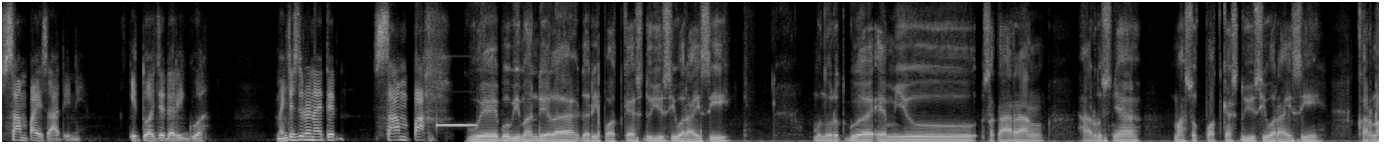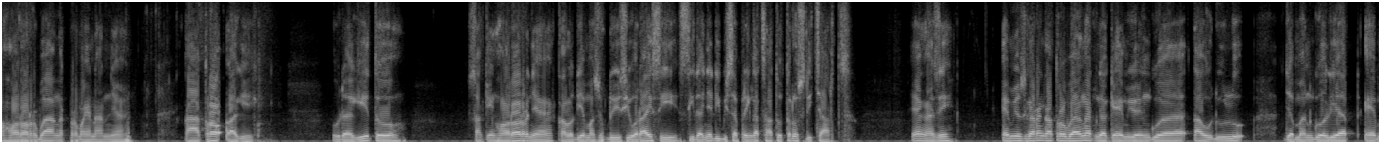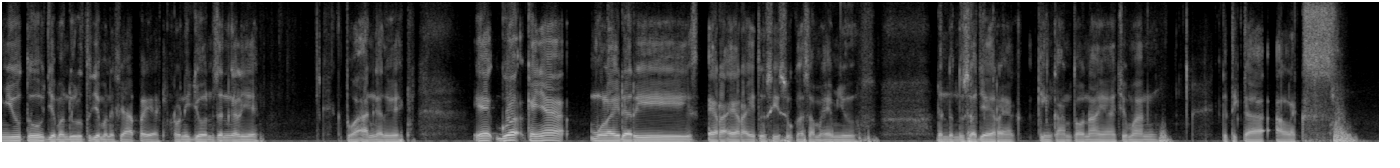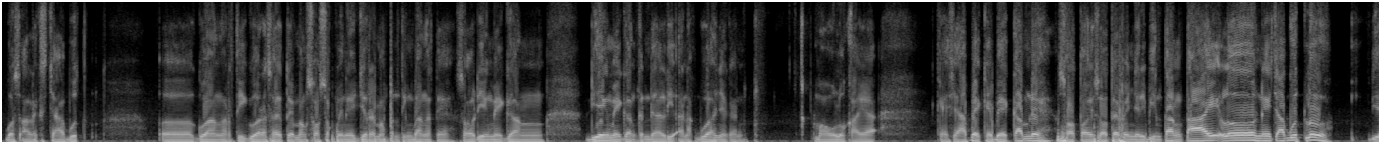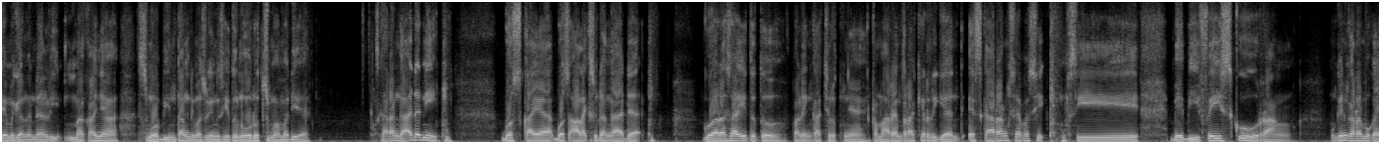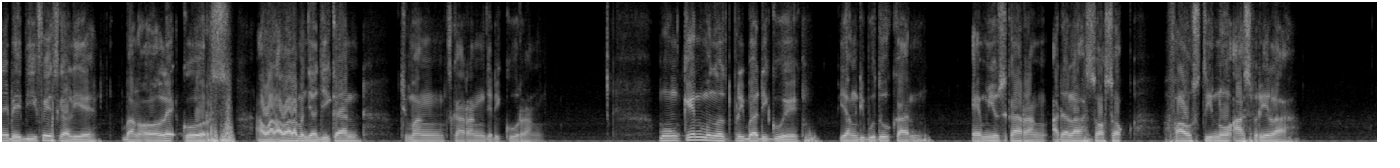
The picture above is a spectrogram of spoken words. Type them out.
sampai saat ini. Itu aja dari gua. Manchester United sampah. Gue Bobby Mandela dari podcast Do You See What I See. Menurut gue MU sekarang harusnya masuk podcast Do You See What I See karena horor banget permainannya. Katro lagi. Udah gitu, saking horornya kalau dia masuk Do You See What I See, setidaknya dia bisa peringkat satu terus di charts. Ya nggak sih? MU sekarang katro banget nggak kayak MU yang gue tahu dulu. Zaman gue lihat MU tuh, zaman dulu tuh zamannya siapa ya? Ronnie Johnson kali ya. Ketuaan gak tuh ya? Ya gue kayaknya mulai dari era-era itu sih suka sama MU dan tentu saja era King Cantona ya. Cuman ketika Alex bos Alex cabut eh gua ngerti gua rasa itu emang sosok manajer emang penting banget ya. Soal dia yang megang dia yang megang kendali anak buahnya kan. Mau lo kayak kayak siapa ya? Kayak Beckham deh. Sotoy sotoy pengen jadi bintang. Tai lo nih cabut lo dia megang kendali. Makanya semua bintang dimasukin ke situ nurut semua sama dia. Sekarang nggak ada nih. Bos kayak bos Alex sudah nggak ada gua rasa itu tuh paling kacrutnya. Kemarin terakhir diganti eh sekarang siapa sih? Si Babyface kurang. Mungkin karena mukanya Babyface kali ya. Bang Ole kurs. Awal-awalnya menjanjikan cuma sekarang jadi kurang. Mungkin menurut pribadi gue yang dibutuhkan MU sekarang adalah sosok Faustino Asprilla.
